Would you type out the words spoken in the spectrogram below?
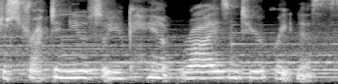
distracting you so you can't rise into your greatness.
